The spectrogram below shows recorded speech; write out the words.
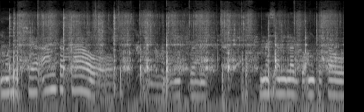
amo na siya ang kakao. Mga friend. Nasanlag ko ang kakao.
